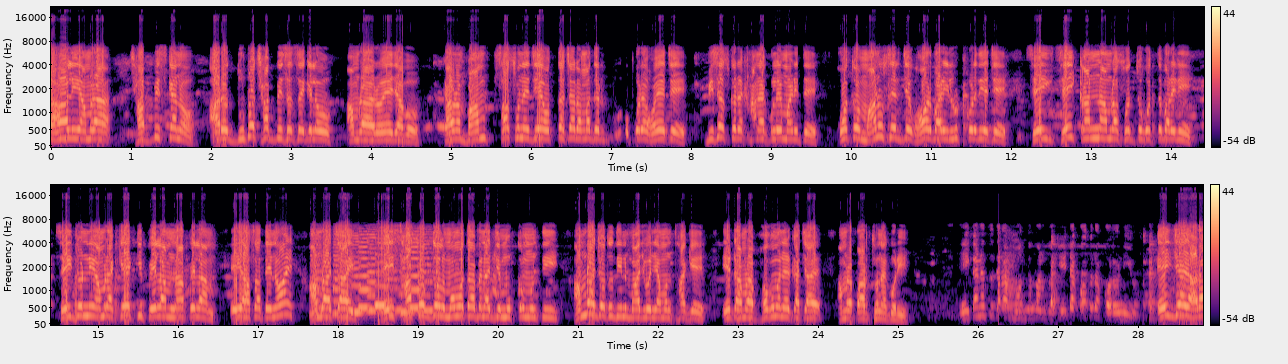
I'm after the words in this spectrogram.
তাহলেই আমরা ছাব্বিশ কেন? আরও দুটো ছাব্বিশ এসে গেলেও আমরা রয়ে যাব। কারণ বাম শাসনে যে অত্যাচার আমাদের উপরে হয়েছে বিশেষ করে খানাকুলের মাটিতে। কত মানুষের যে ঘর বাড়ি লুট করে দিয়েছে সেই সেই কান্না আমরা সহ্য করতে পারিনি। সেই জন্যই আমরা কে কি পেলাম না পেলাম এই আশাতে নয়। আমরা চাই এই শাসক দল মমতা ব্যানার্জি মুখ্যমন্ত্রী আমরা যতদিন বাঁচবো যেমন থাকে এটা আমরা ভগবানের কাছে আমরা প্রার্থনা করি। এখানে তো তারা মদ্যপান করছে এটা কতটা করণীয়? এই যে যারা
